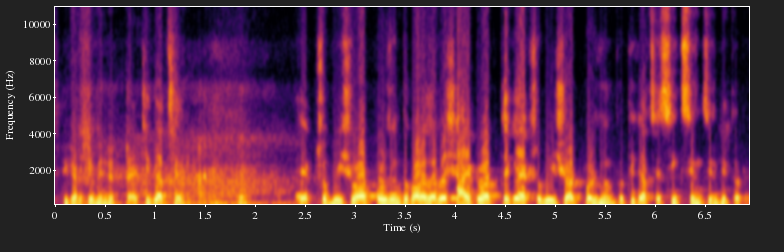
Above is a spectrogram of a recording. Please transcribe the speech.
স্পিকার ক্যাবিনেটটায় ঠিক আছে? একশো বিশ ওয়াট পর্যন্ত করা যাবে, ষাট ওয়াট থেকে একশো বিশ ওয়াট পর্যন্ত, ঠিক আছে? সিক্স ইঞ্চির ভিতরে।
